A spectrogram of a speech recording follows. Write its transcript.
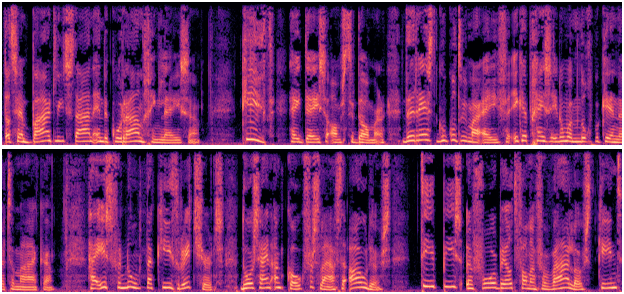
dat zijn baard liet staan en de Koran ging lezen. Keith heet deze Amsterdammer. De rest googelt u maar even. Ik heb geen zin om hem nog bekender te maken. Hij is vernoemd naar Keith Richards door zijn aan kook verslaafde ouders typisch een voorbeeld van een verwaarloosd kind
